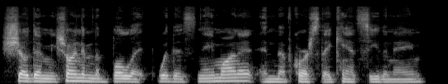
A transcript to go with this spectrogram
showed them showing them the bullet with his name on it and of course they can't see the name.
